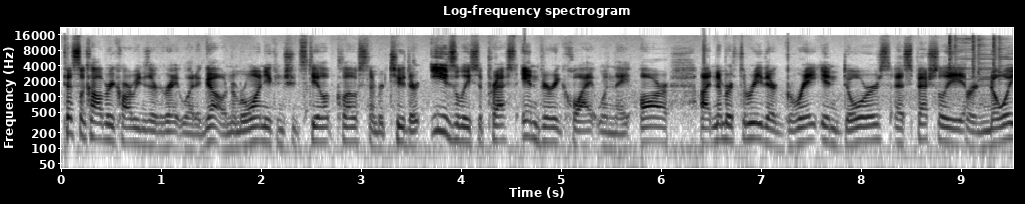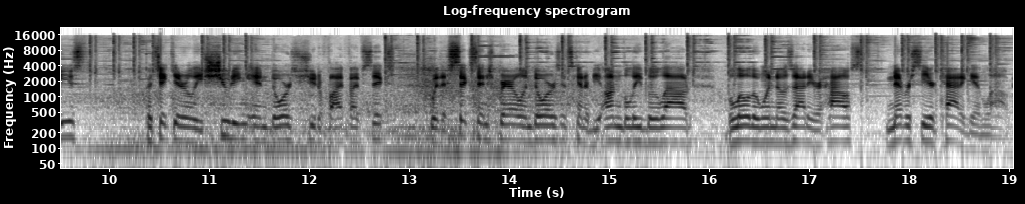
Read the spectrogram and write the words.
pistol caliber carbines are a great way to go. Number one, you can shoot steel up close. Number two, they're easily suppressed and very quiet when they are. Uh, number three, they're great indoors, especially for noise particularly shooting indoors. You shoot a 5.56 with a six inch barrel indoors, it's gonna be unbelievably loud, blow the windows out of your house, never see your cat again loud.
